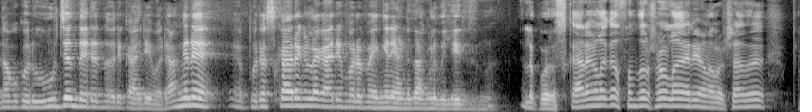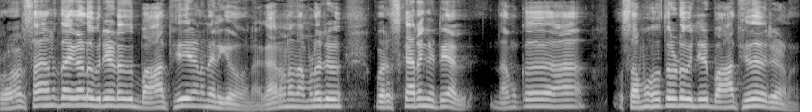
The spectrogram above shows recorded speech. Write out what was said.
നമുക്കൊരു ഊർജം തരുന്ന ഒരു കാര്യമല്ല അങ്ങനെ പുരസ്കാരങ്ങളുടെ കാര്യം പറയുമ്പോൾ എങ്ങനെയാണ് താങ്കൾ വിലയിരുത്തുന്നത്? അല്ല പുരസ്കാരങ്ങളൊക്കെ സന്തോഷമുള്ള കാര്യമാണ്. പക്ഷെ അത് പ്രോത്സാഹനത്തെക്കാൾ ഉപരിയുടെ അത് ബാധ്യതയാണെന്ന് എനിക്ക് തോന്നുന്നത് കാരണം നമ്മളൊരു പുരസ്കാരം കിട്ടിയാൽ നമുക്ക് ആ സമൂഹത്തോട് വലിയൊരു ബാധ്യത വരികയാണ്.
